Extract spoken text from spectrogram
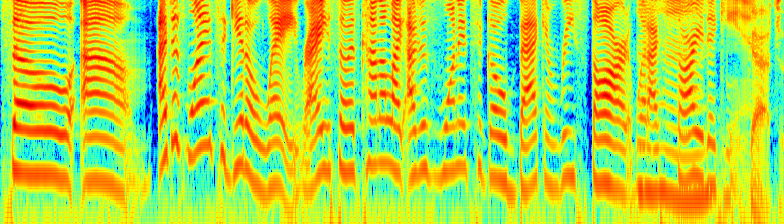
So um, I just wanted to get away, right? So it's kind of like I just wanted to go back and restart what I started again. Gotcha.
